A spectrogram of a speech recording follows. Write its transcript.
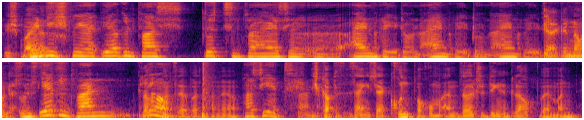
Ich meine, Wenn ich mir irgendwas dutzendweise äh, einrede und einrede und einrede. Ja, genau, und, das Und ist das. irgendwann glaubt ja, man selber dran, ja. passiert's dann. Ich glaube, das ist eigentlich der Grund, warum man an solche Dinge glaubt, weil man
